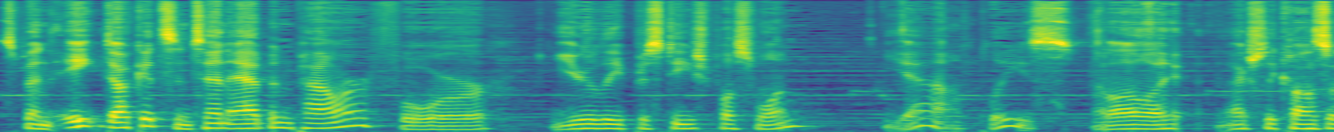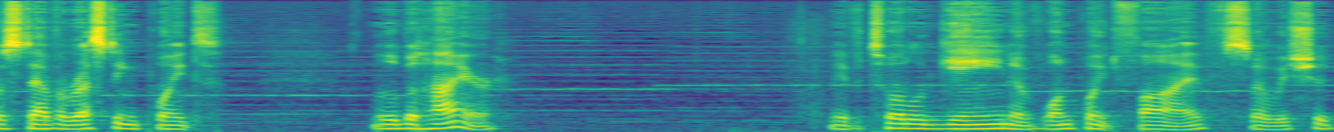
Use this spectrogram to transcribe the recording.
Spend 8 ducats and 10 admin power for yearly prestige plus 1? Yeah, please. That'll actually cause us to have a resting point a little bit higher. We have a total gain of 1.5, so we should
